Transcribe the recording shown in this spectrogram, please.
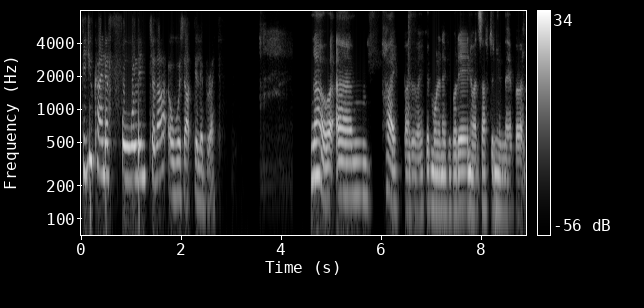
Did you kind of fall into that or was that deliberate? No um hi by the way. Good morning everybody. I know it's afternoon there but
